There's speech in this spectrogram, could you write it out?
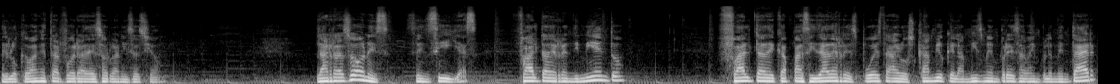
de lo que van a estar fuera de esa organización. Las razones sencillas, falta de rendimiento, falta de capacidad de respuesta a los cambios que la misma empresa va a implementar,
